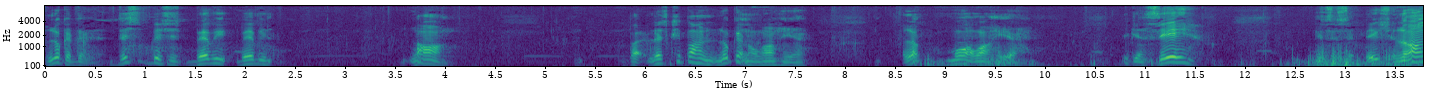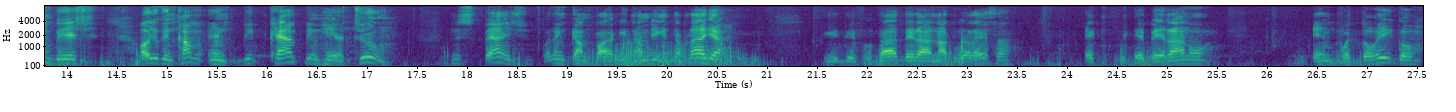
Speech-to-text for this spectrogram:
Look at that. This fish is very, very long. But let's keep on looking around here. Look more around here. You can see this is a beach, a long beach. Or you can come and be camping here too. In Spanish, pueden campar aquí también esta playa. y disfrutar de la naturaleza. El verano en Puerto Rico,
